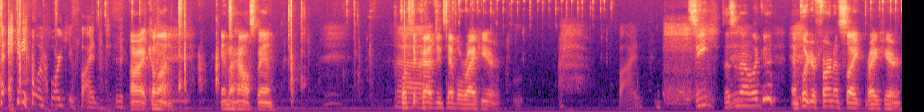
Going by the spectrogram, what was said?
81 porcupine 2. All right, come on. In the house, man. Put the Uh, crafting table right here. Fine. See? Doesn't that look good? And put your furnace like right here.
